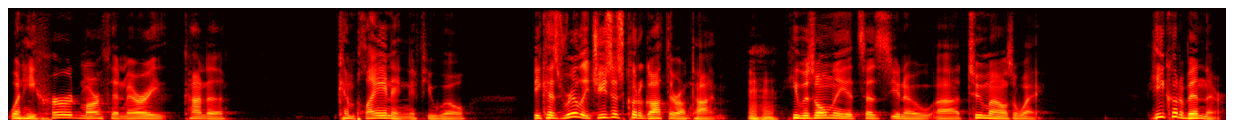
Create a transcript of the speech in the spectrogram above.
when he heard Martha and Mary kind of complaining, if you will, because really Jesus could have got there on time. He was only, it says, you know, uh, two miles away. He could have been there.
